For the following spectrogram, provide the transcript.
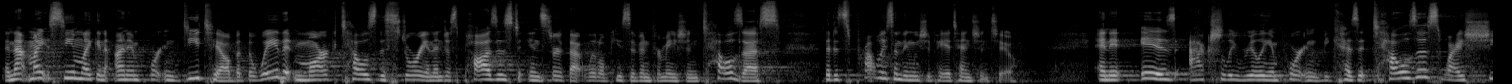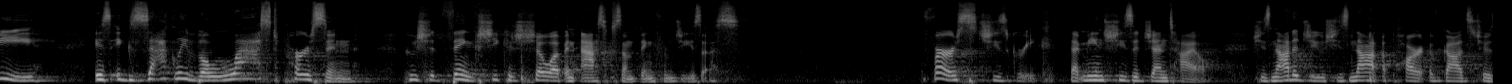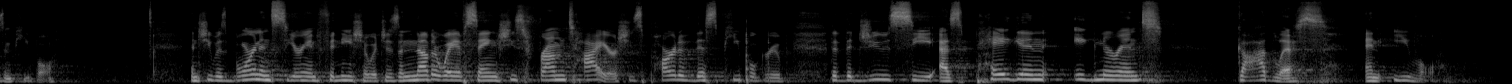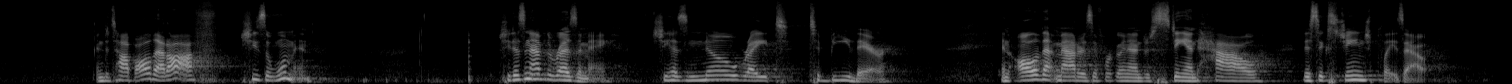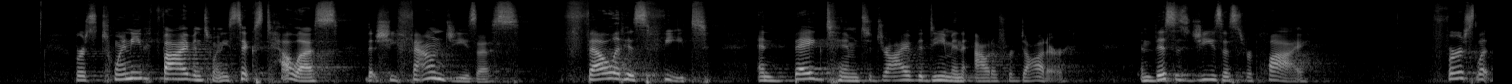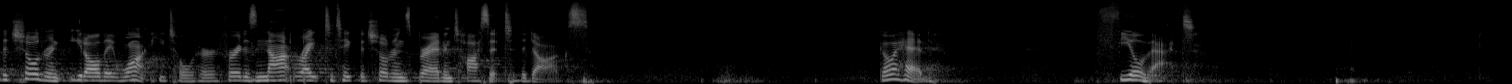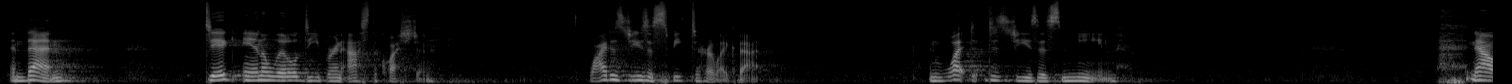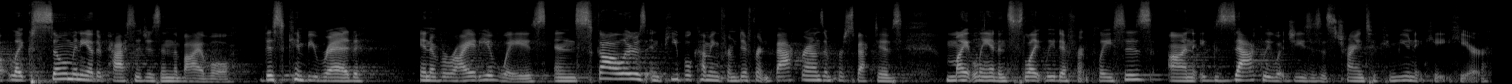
And that might seem like an unimportant detail, but the way that Mark tells the story and then just pauses to insert that little piece of information tells us that it's probably something we should pay attention to. And it is actually really important because it tells us why she is exactly the last person who should think she could show up and ask something from Jesus. First, she's Greek. That means she's a Gentile. She's not a Jew. She's not a part of God's chosen people. And she was born in Syrian Phoenicia, which is another way of saying she's from Tyre. She's part of this people group that the Jews see as pagan, ignorant, godless, and evil. And to top all that off, she's a woman. She doesn't have the resume, she has no right to be there. And all of that matters if we're going to understand how this exchange plays out. Verse 25 and 26 tell us that she found Jesus, fell at his feet, and begged him to drive the demon out of her daughter. And this is Jesus' reply. First, let the children eat all they want, he told her, for it is not right to take the children's bread and toss it to the dogs. Go ahead. Feel that. And then dig in a little deeper and ask the question why does Jesus speak to her like that? And what does Jesus mean? Now, like so many other passages in the Bible, this can be read in a variety of ways, and scholars and people coming from different backgrounds and perspectives might land in slightly different places on exactly what Jesus is trying to communicate here.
